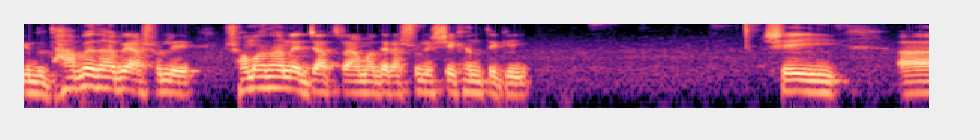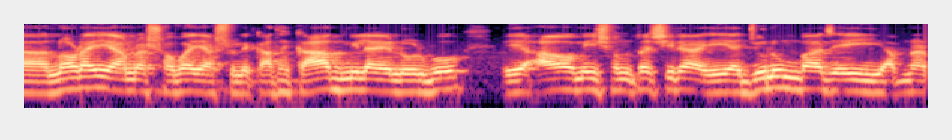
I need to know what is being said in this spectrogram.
কিন্তু ধাপে ধাপে আসলে সমাধানের যাত্রা আমাদের আসলে সেখান থেকেই সেই লড়াইয়ে আমরা সবাই আসলে কাঁধে কাঁধ মিলায়ে লড়বো। এই আওয়ামী সন্ত্রাসীরা, এই জুলুমবাজ, এই আপনার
